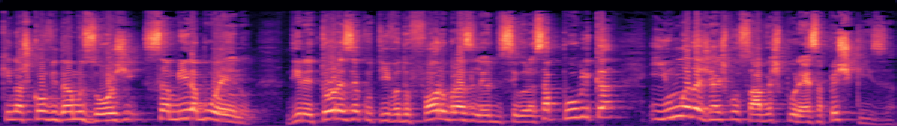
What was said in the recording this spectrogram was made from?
que nós convidamos hoje Samira Bueno, diretora executiva do Fórum Brasileiro de Segurança Pública e uma das responsáveis por essa pesquisa.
